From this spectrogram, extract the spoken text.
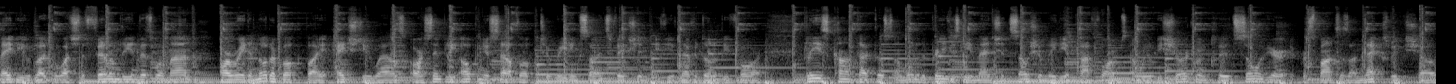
maybe you'd like to watch the film The Invisible Man, or read another book by H.G. Wells, or simply open yourself up to reading science fiction if you've never done it before, please contact us on one of the previously mentioned social media platforms and we'll be sure to include some of your responses on next week's show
